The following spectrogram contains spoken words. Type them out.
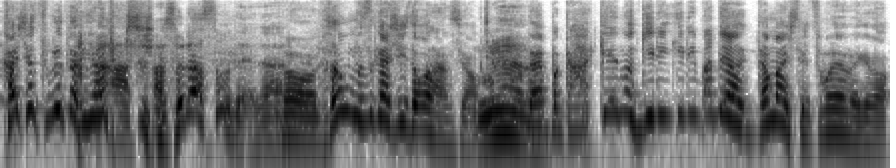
会社潰れたら嫌だし。それはそうだよな。そうそこ難しいところなんですよ、うん。やっぱ崖のギリギリまでは我慢してるつもりなんだけど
